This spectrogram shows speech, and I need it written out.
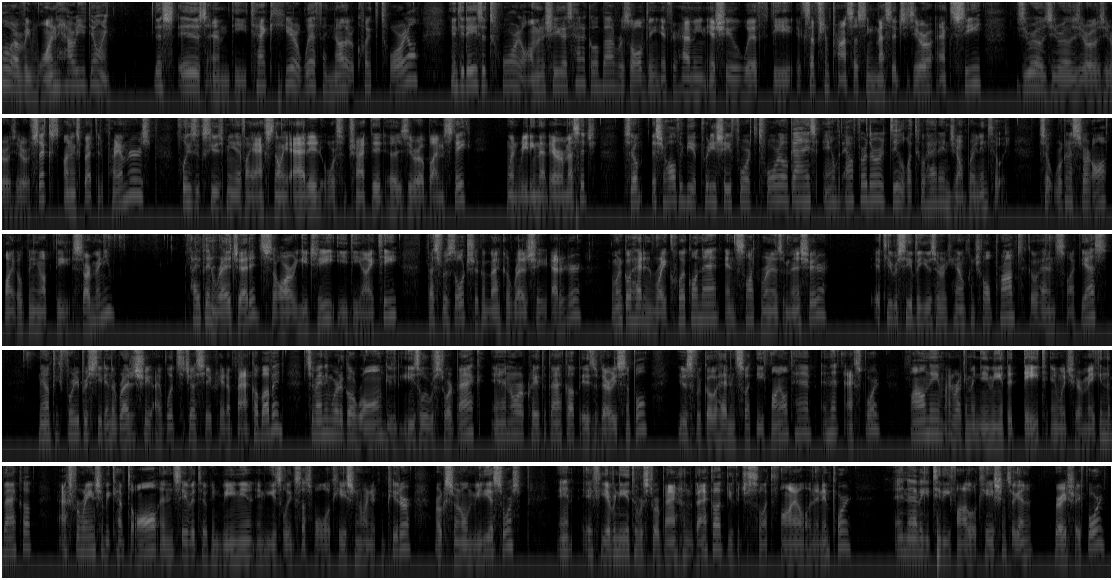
Hello everyone, how are you doing? This is MD Tech here with another quick tutorial. In today's tutorial, I'm going to show you guys how to go about resolving if you're having an issue with the exception processing message 0xC000006 unexpected parameters. Please excuse me if I accidentally added or subtracted a zero by mistake when reading that error message. So this should hopefully be a pretty straightforward tutorial guys and without further ado let's go ahead and jump right into it. So we're going to start off by opening up the start menu. Type in regedit, so R-E-G-E-D-I-T. Best result should come back a registry editor. You want to go ahead and right click on that and select run as administrator. If you receive a user account control prompt, go ahead and select yes. Now before you proceed in the registry, I would suggest you create a backup of it. So if anything were to go wrong, you could easily restore it back. And to create the backup, it is very simple. You just would go ahead and select the File tab and then Export. File name, I'd recommend naming it the date in which you're making the backup. Export range should be kept to all and save it to a convenient and easily accessible location on your computer or external media source. And if you ever needed to restore back from the backup, you could just select File and then Import and navigate to the file location. So again, very straightforward.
